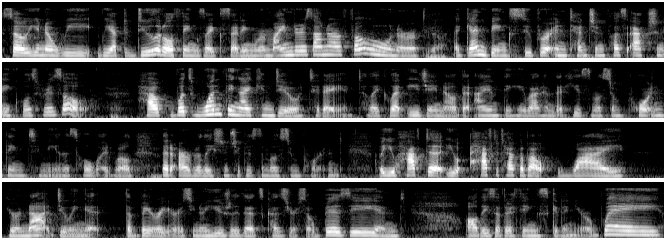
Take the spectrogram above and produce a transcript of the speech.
So, you know, we we have to do little things like setting reminders on our phone or Yeah. again being super intention plus action equals result. How what's one thing I can do today to like let EJ know that I am thinking about him that he's the most important thing to me in this whole wide world, that our relationship is the most important. But you have to you have to talk about why you're not doing it, the barriers. You know, usually that's cuz you're so busy and all these other things get in your way,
